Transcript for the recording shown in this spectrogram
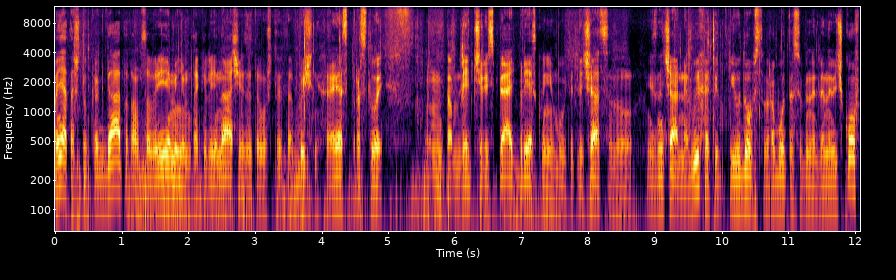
Понятно, что когда-то там со временем, так или иначе, из-за того, что это обычный ХС простой, там лет через пять блеск у них будет отличаться. Но изначальный выход и, и удобство работы, особенно для новичков,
